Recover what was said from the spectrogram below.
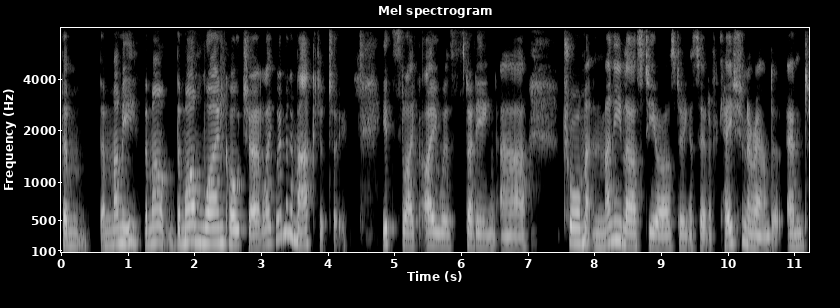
the the mummy, the mom, the mom wine culture, like women are marketed to. It's like I was studying uh, trauma and money last year. I was doing a certification around it, and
